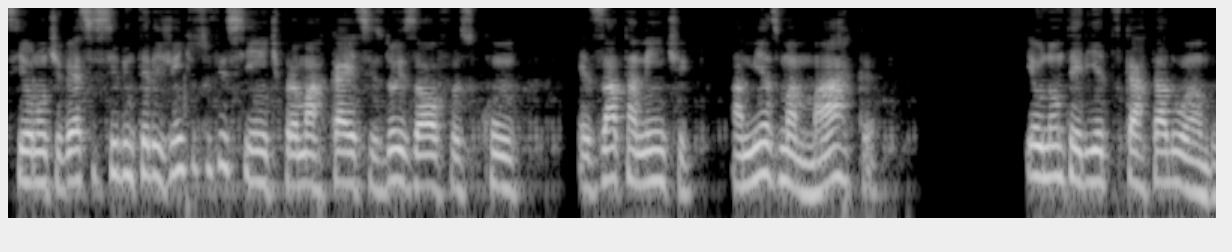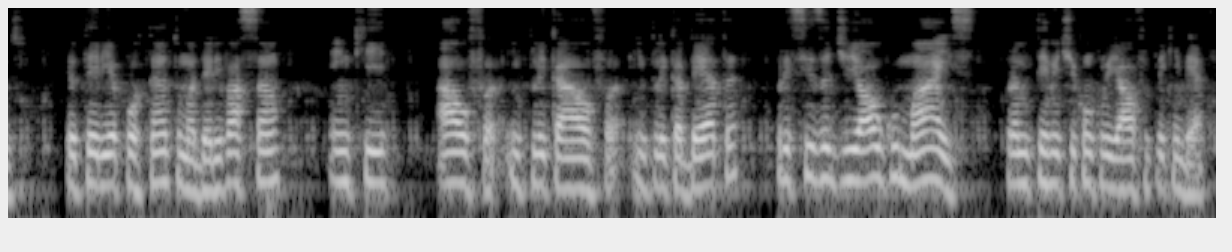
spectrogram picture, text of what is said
Se eu não tivesse sido inteligente o suficiente para marcar esses dois alfas com exatamente a mesma marca, eu não teria descartado ambos. Eu teria, portanto, uma derivação em que alfa implica alfa, implica beta, precisa de algo mais para me permitir concluir alfa implica em beta.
